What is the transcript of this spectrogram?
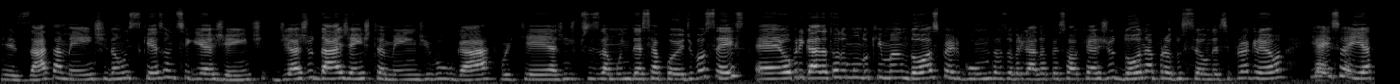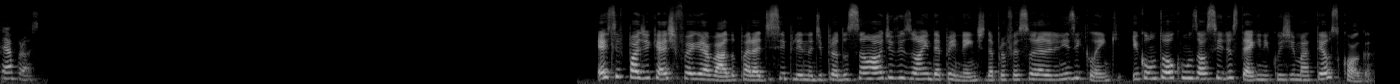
Exatamente. Não esqueçam de seguir a gente, de ajudar a gente também, divulgar, porque a gente precisa muito desse apoio de vocês. É, obrigada a todo mundo que mandou as perguntas, obrigada ao pessoal que ajudou na produção desse programa. E é isso aí, até a próxima. Esse podcast foi gravado para a disciplina de Produção Audiovisual Independente da professora Denise Klenk e contou com os auxílios técnicos de Matheus Koga.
